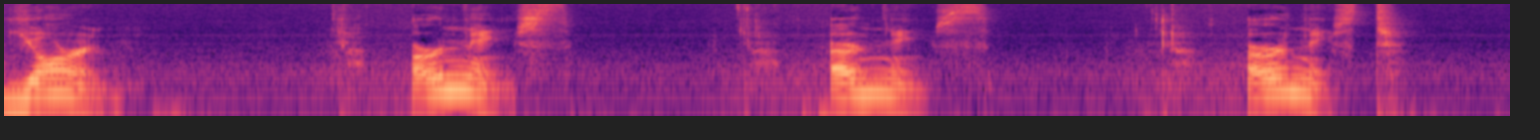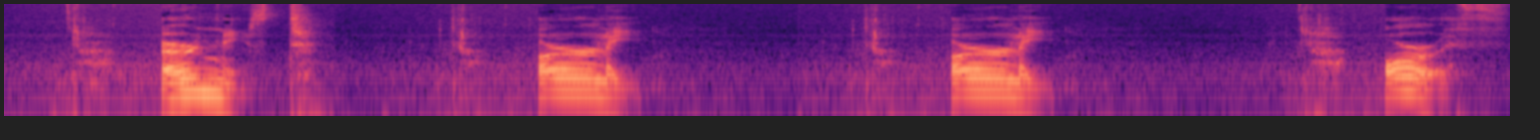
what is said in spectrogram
yarn, earnings, earnings, earnest, earnest, early, early, earth,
